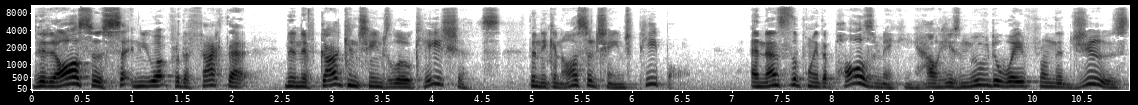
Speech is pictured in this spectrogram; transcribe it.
that it also is setting you up for the fact that then if God can change locations, then he can also change people. And that's the point that Paul's making, how he's moved away from the Jews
